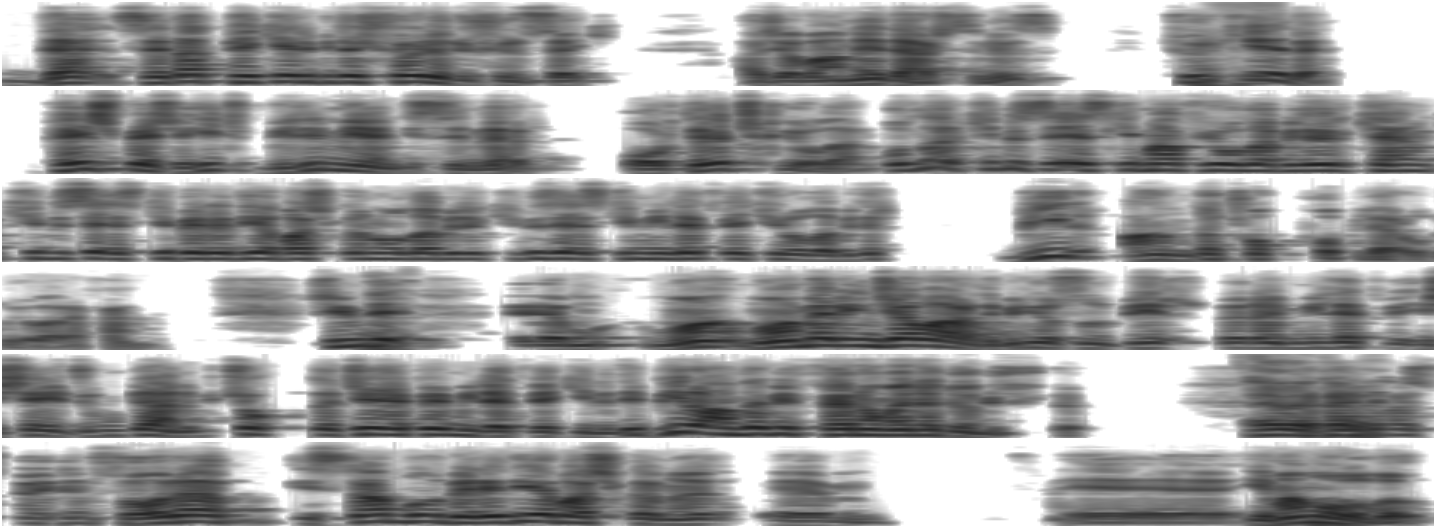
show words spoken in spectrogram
de, Sedat Peker'i bir de şöyle düşünsek acaba ne dersiniz? Türkiye'de peş peşe hiç bilinmeyen isimler ortaya çıkıyorlar. Bunlar kimisi eski mafya olabilir, kimisi eski belediye başkanı olabilir, kimisi eski milletvekili olabilir. Bir anda çok popüler oluyorlar efendim. Şimdi evet e, Mu Muammer İnce vardı biliyorsunuz bir dönem millet şey cum yani çok da CHP milletvekiliydi. Bir anda bir fenomene dönüştü. Evet, Efendime evet. söyleyeyim. Sonra İstanbul Belediye Başkanı e, e, İmamoğlu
